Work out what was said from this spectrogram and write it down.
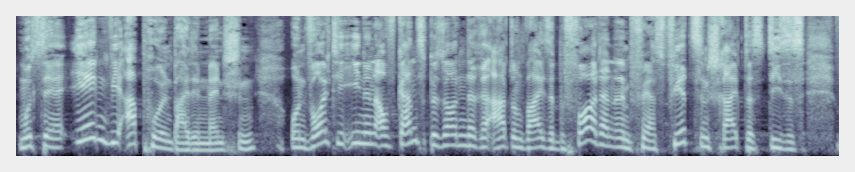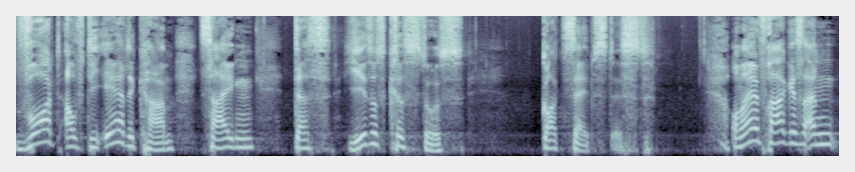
musste er irgendwie abholen bei den Menschen und wollte ihnen auf ganz besondere Art und Weise, bevor er dann im Vers 14 schreibt, dass dieses Wort auf die Erde kam, zeigen, dass Jesus Christus Gott selbst ist. Und meine Frage ist an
